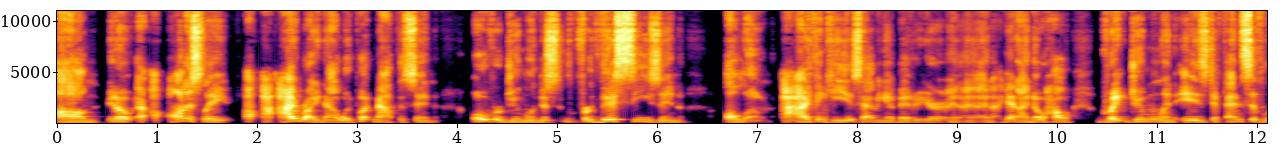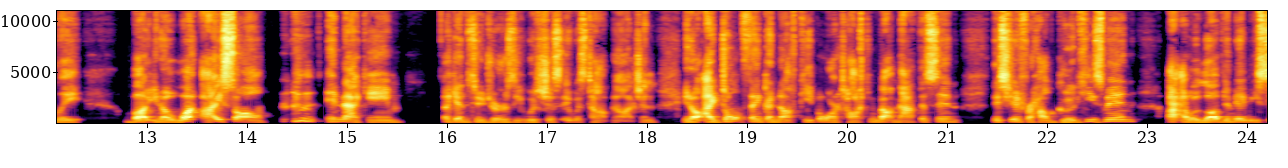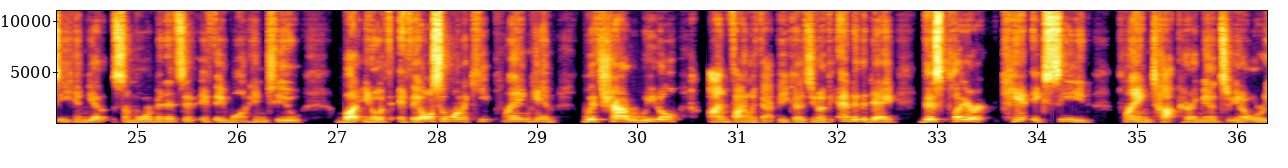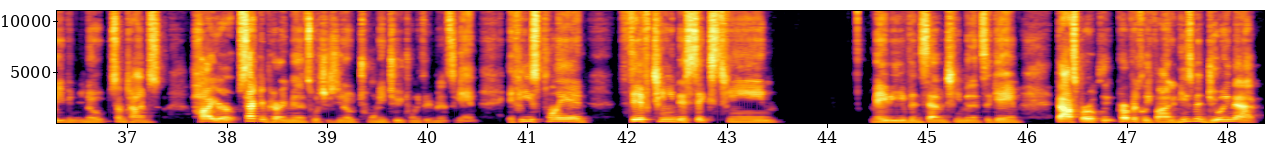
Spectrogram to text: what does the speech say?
um, you know, honestly, I, I right now would put Matheson over Dumoulin just for this season alone. I think he is having a better year. And, and, again, I know how great Dumoulin is defensively, but you know what I saw in that game against New Jersey was just it was top notch. And you know, I don't think enough people are talking about Matheson this year for how good he's been. I, I would love to maybe see him get some more minutes if, if they want him to. But you know, if, if they also want to keep playing him with Chad Ruhwedel, I'm fine with that because you know, at the end of the day, this player can't exceed playing top pairing minutes, you know, or even, you know, sometimes higher second pairing minutes, which is, you know, 22, 23 minutes a game. If he's playing 15 to 16, maybe even 17 minutes a game, that's perfectly perfectly fine. And he's been doing that,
